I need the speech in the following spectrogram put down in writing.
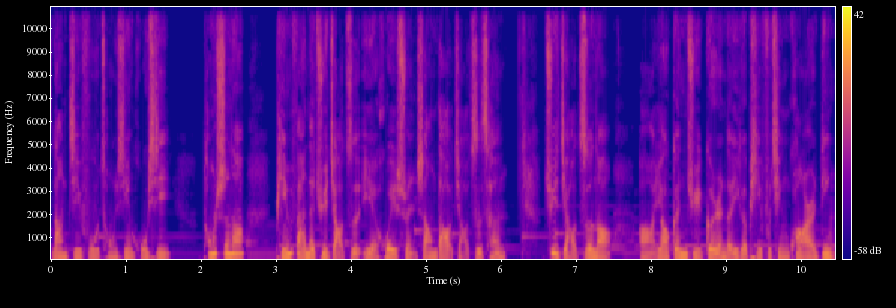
让肌肤重新呼吸。同时呢，频繁的去角质也会损伤到角质层。去角质呢，啊，要根据个人的一个皮肤情况而定，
